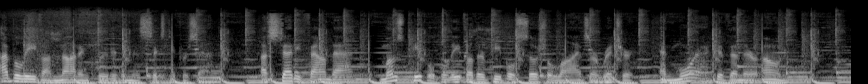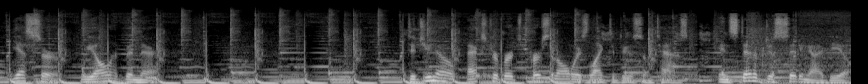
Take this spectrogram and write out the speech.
I believe I'm not included in this 60%. A study found that most people believe other people's social lives are richer and more active than their own. Yes, sir, we all have been there. Did you know, extroverts person always like to do some task, instead of just sitting ideal?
